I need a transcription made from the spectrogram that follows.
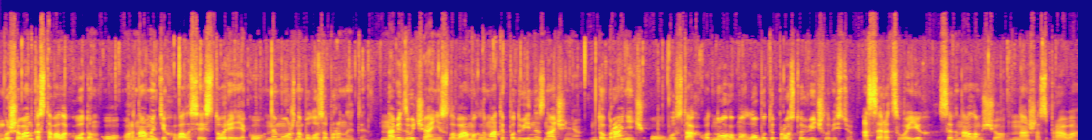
Вишиванка ставала кодом, у орнаменті ховалася історія, яку не можна було заборонити. Навіть звичайні слова могли мати подвійне значення. Добраніч у вустах одного могло бути просто ввічливістю, а серед своїх сигналом, що наша справа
